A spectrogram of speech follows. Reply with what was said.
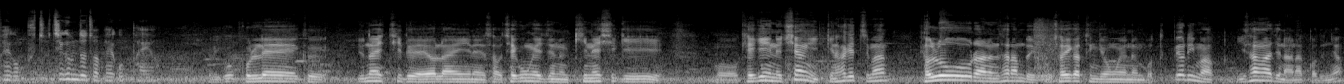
배고프죠. 지금도 저 배고파요. 그리고 본래 그 유나이티드 에어라인에서 제공해주는 기내식이 뭐 개개인의 취향이 있긴 하겠지만 별로라는 사람도 있고 저희 같은 경우에는 뭐 특별히 막 이상하진 않았거든요.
